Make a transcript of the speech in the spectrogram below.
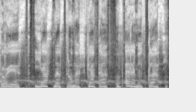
To jest jasna strona świata w RMS Classic.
